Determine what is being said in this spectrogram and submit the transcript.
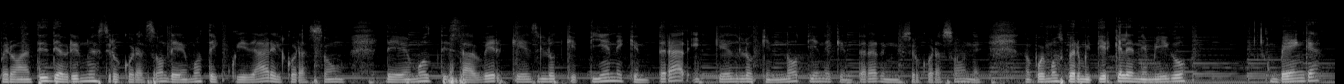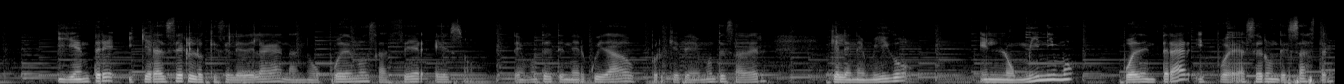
Pero antes de abrir nuestro corazón debemos de cuidar el corazón, debemos de saber qué es lo que tiene que entrar y qué es lo que no tiene que entrar en nuestro corazón. No podemos permitir que el enemigo venga y entre y quiera hacer lo que se le dé la gana. No podemos hacer eso. Debemos de tener cuidado porque debemos de saber que el enemigo en lo mínimo puede entrar y puede hacer un desastre.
